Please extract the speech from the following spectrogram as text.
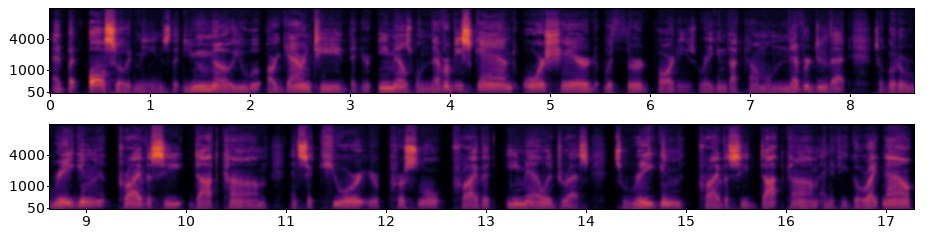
And, but also, it means that you know you will, are guaranteed that your emails will never be scanned or shared with third parties. Reagan.com will never do that. So go to ReaganPrivacy.com and secure your personal private email address. It's ReaganPrivacy.com. And if you go right now,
